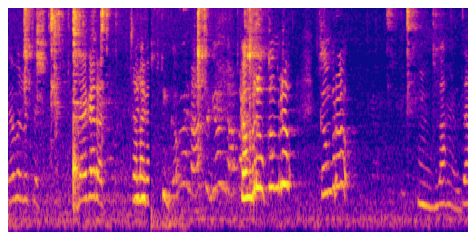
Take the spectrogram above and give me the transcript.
गमेल उचल जा घरात चला ग. गमेल असं घेऊन जा. कमरू कमरू कमरू हं, जा जा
